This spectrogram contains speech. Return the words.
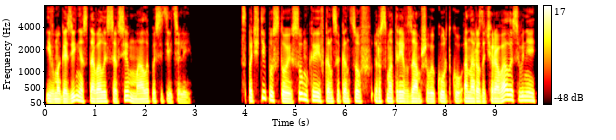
и в магазине оставалось совсем мало посетителей. С почти пустой сумкой, в конце концов, рассмотрев замшевую куртку, она разочаровалась в ней.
